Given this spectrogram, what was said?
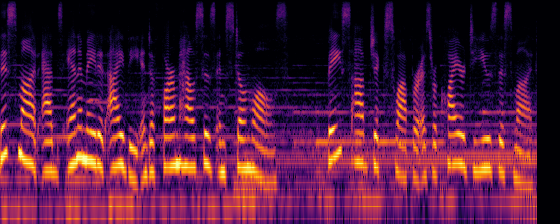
This mod adds animated ivy into farmhouses and stone walls. Base Object Swapper is required to use this mod,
